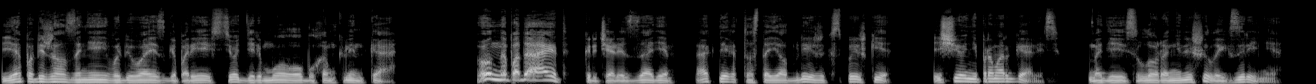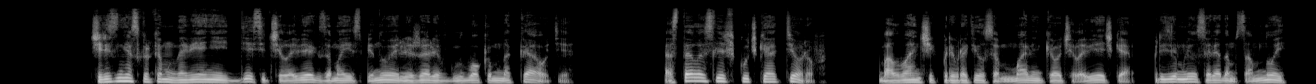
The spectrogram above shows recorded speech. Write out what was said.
Я побежал за ней, выбивая из гопарей все дерьмо обухом клинка. «Он нападает!» — кричали сзади, а те, кто стоял ближе к вспышке, еще не проморгались. Надеюсь, Лора не лишила их зрения. Через несколько мгновений десять человек за моей спиной лежали в глубоком нокауте. Осталась лишь кучка актеров. Болванчик превратился в маленького человечка, приземлился рядом со мной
